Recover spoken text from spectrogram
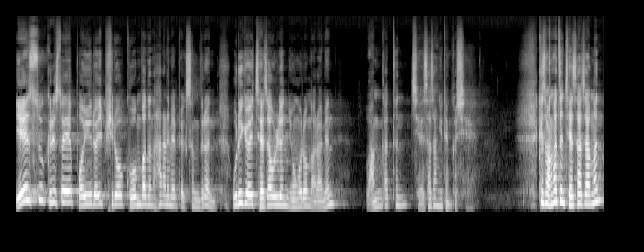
예수 그리스도의 보혈의 피로 구원받은 하나님의 백성들은 우리 교회 제자 훈련 용어로 말하면 왕 같은 제사장이 된 것이에요. 그래서 왕 같은 제사장은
